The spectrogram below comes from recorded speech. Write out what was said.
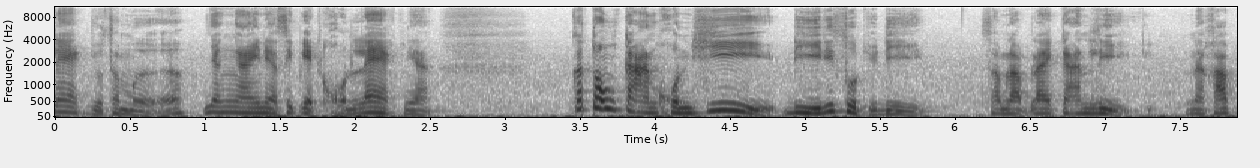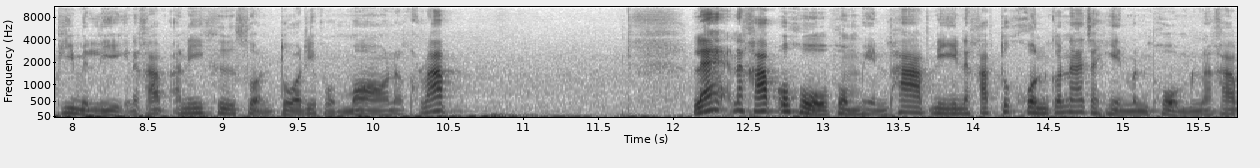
แรก ๆ อยู่เสมอ ยังไงเนี่ย11คนแรกเนี่ยก็ต้องการคนที่ดีที่สุดอยู่ดีสำหรับรายการลีกนะครับพรีเมียร์ลีกนะครับ อันนี้คือส่วนตัวที่ผมมองนะครับ และนะครับโอ้โห ผมเห็นภาพนี้นะครับ ทุกคนก็น่าจะเห็นเหมือนผมนะครับ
